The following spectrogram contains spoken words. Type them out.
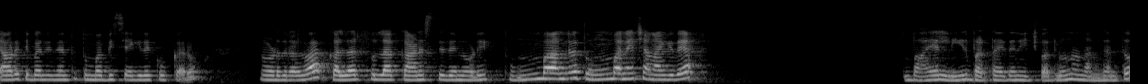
ಯಾವ ರೀತಿ ಬಂದಿದೆ ಅಂತ ತುಂಬ ಬಿಸಿಯಾಗಿದೆ ಕುಕ್ಕರು ನೋಡಿದ್ರಲ್ವ? ಕಲರ್ಫುಲ್ಲಾಗಿ ಕಾಣಿಸ್ತಿದೆ ನೋಡಿ. ತುಂಬ ಅಂದರೆ ತುಂಬಾ ಚೆನ್ನಾಗಿದೆ. ಬಾಯಲ್ಲಿ ನೀರು ಬರ್ತಾ ಇದೆ ನಿಜವಾಗ್ಲೂ ನನಗಂತೂ.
